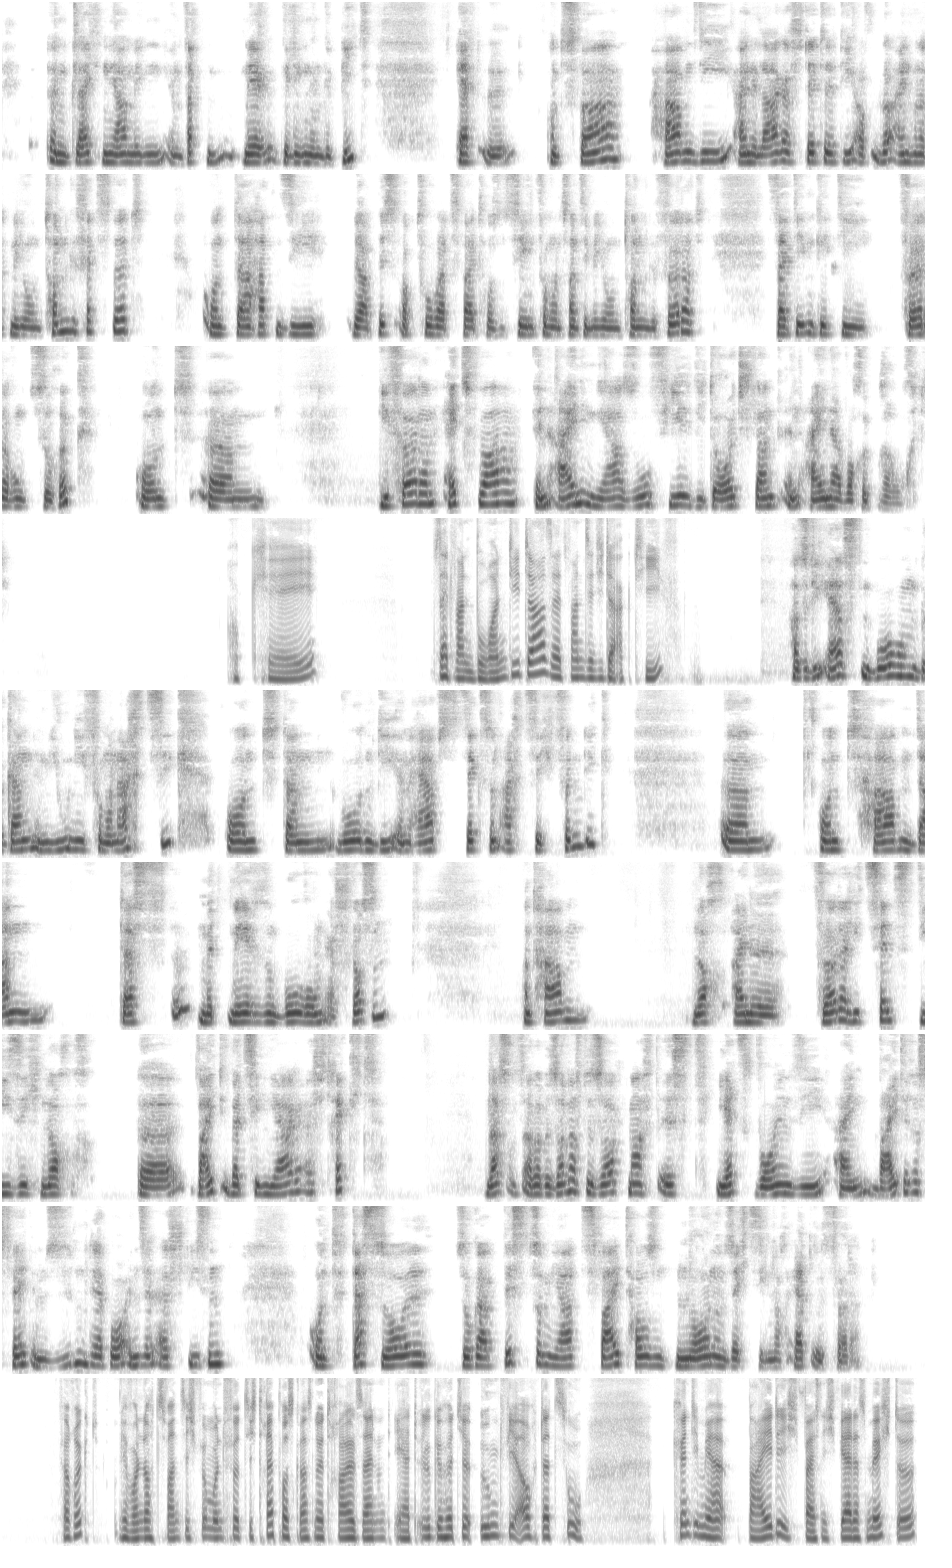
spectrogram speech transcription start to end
im gleichnamigen im Wattenmeer gelegenen Gebiet Erdöl. Und zwar haben die eine Lagerstätte, die auf über 100 Millionen Tonnen geschätzt wird. Und da hatten sie ja, bis Oktober 2010 25 Millionen Tonnen gefördert. Seitdem geht die Förderung zurück und ähm, die fördern etwa in einem Jahr so viel, wie Deutschland in einer Woche braucht. Okay. Seit wann bohren die da? Seit wann sind die da aktiv? Also die ersten Bohrungen begannen im Juni 85 und dann wurden die im Herbst 86 fündig ähm, und haben dann das äh, mit mehreren Bohrungen erschlossen und haben noch eine Förderlizenz, die sich noch äh, weit über zehn Jahre erstreckt. Was uns aber besonders besorgt macht, ist, jetzt wollen sie ein weiteres Feld im Süden der Bohrinsel erschließen. Und das soll sogar bis zum Jahr 2069 noch Erdöl fördern. Verrückt. Wir wollen doch 2045 treibhausgasneutral sein und Erdöl gehört ja irgendwie auch dazu. Könnt ihr mir beide, ich weiß nicht, wer das möchte,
